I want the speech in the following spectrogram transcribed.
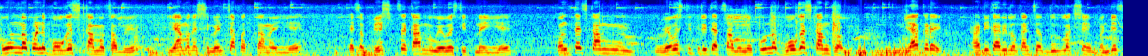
पूर्णपणे बोगस कामं चालू आहेत. यामध्ये सिमेंटचा पत्ता नाही आहे. त्याचं बेस्टचं काम व्यवस्थित नाही आहे. कोणतंच काम व्यवस्थितरित्या चालू नाही. पूर्ण बोगस काम चालू आहे. याकडे अधिकारी लोकांचं दुर्लक्ष आहे. म्हणजेच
